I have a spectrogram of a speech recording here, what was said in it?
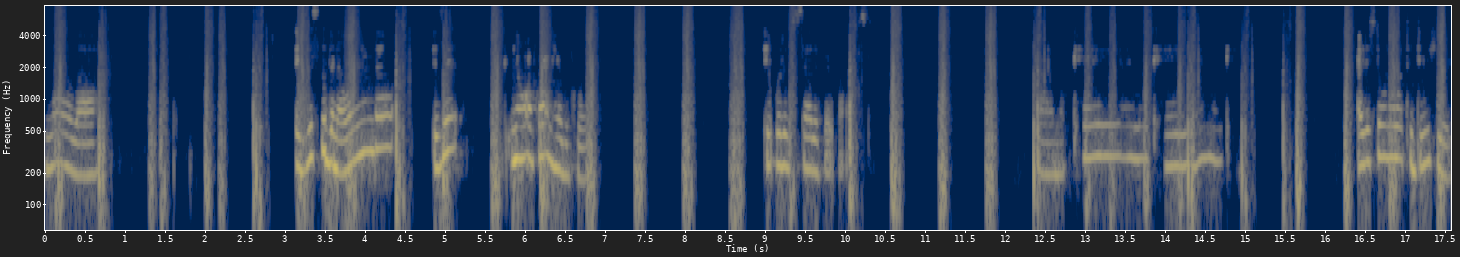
La la la. Is this the vanilla ring though? Is it? No, I've gotten here before. It would have said if it was. I'm okay, I'm okay, I'm okay. I just don't know what to do here.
